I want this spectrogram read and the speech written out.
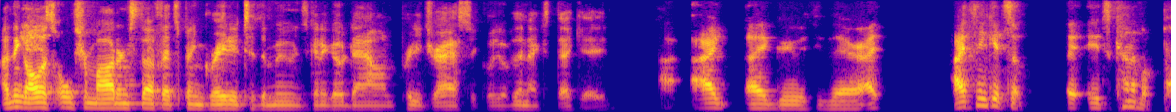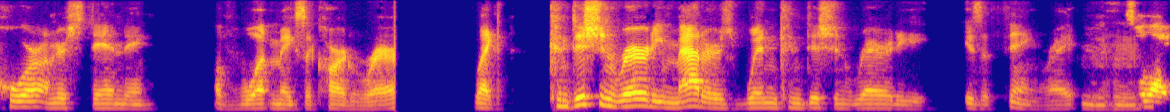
I think all this ultra modern stuff that's been graded to the moon is going to go down pretty drastically over the next decade. I I agree with you there. I I think it's a it's kind of a poor understanding of what makes a card rare. Like condition rarity matters when condition rarity is a thing, right? Mhm. So like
